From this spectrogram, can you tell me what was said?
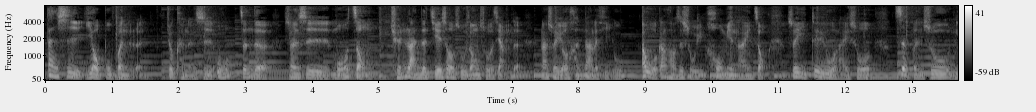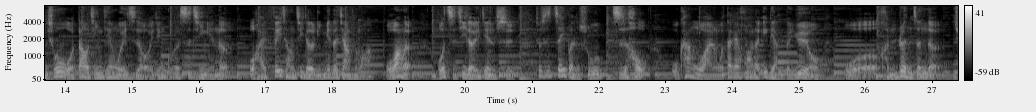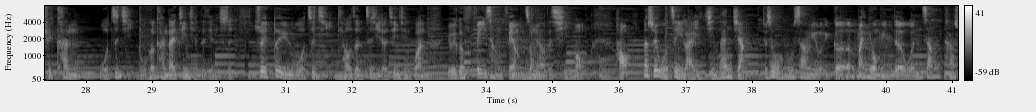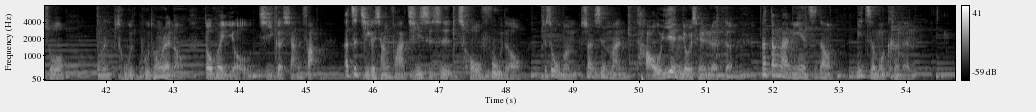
但是也有部分的人，就可能是哦，真的算是某种全然的接受书中所讲的，那所以有很大的体悟。那、我刚好是属于后面那一种，所以对于我来说，这本书，你说我到今天为止哦，已经过了十几年了，我还非常记得里面在讲什么、啊，我忘了，我只记得一件事，就是这本书之后我看完，我大概花了一两个月哦，我很认真的去看。我自己如何看待金钱这件事，所以对于我自己调整自己的金钱观，有一个非常非常重要的启蒙。好，那所以我这里来简单讲，就是网络上有一个蛮有名的文章，他说我们普普通人哦都会有几个想法，那这几个想法其实是仇富的哦，就是我们算是蛮讨厌有钱人的。那当然你也知道，你怎么可能？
